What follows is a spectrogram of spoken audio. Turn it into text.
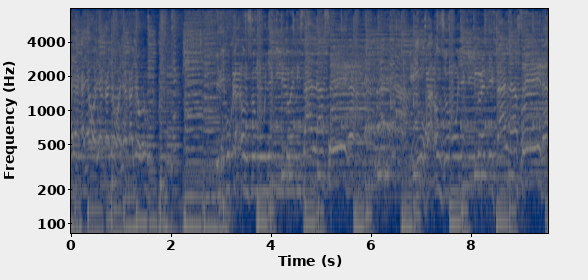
allá cayó, allá cayó, allá cayó. Y dibujaron su muñequito en la acera. Y dibujaron su muñequito en la acera.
